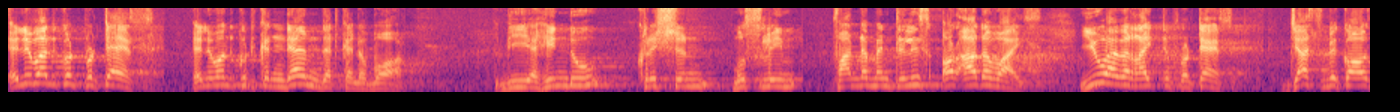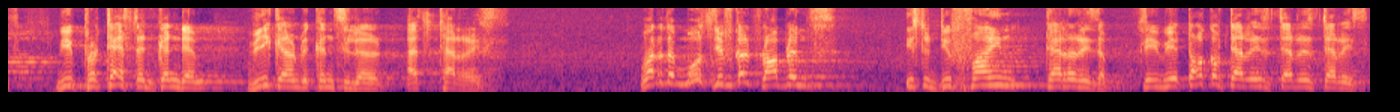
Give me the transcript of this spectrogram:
anyone could protest, anyone could condemn that kind of war. Be a Hindu, Christian, Muslim, fundamentalist, or otherwise. You have a right to protest. Just because we protest and condemn, we cannot be considered as terrorists. One of the most difficult problems is to define terrorism. See, we talk of terrorists, terrorists, terrorists.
